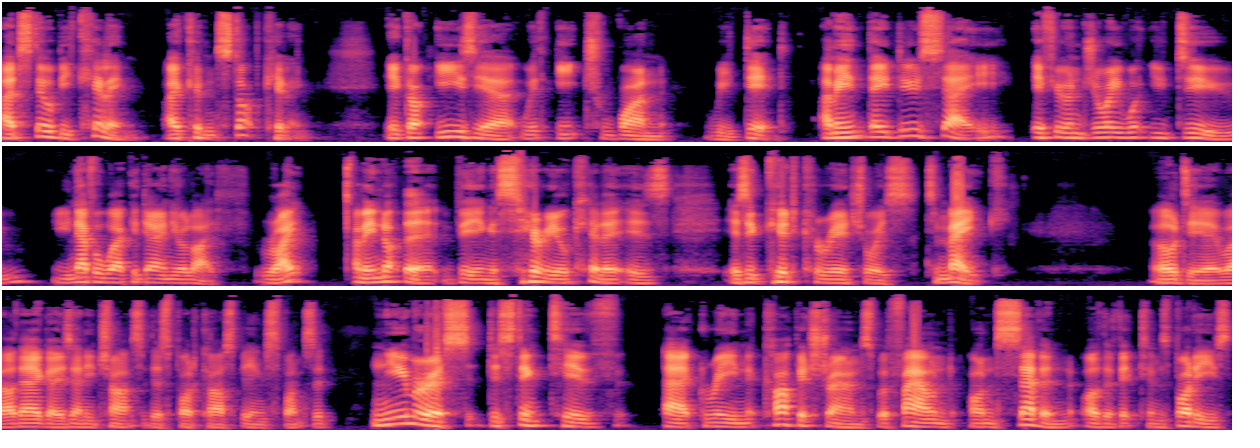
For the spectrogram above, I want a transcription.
I'd still be killing. I couldn't stop killing. It got easier with each one we did. I mean, they do say if you enjoy what you do, you never work a day in your life, right? I mean, not that being a serial killer is is a good career choice to make. Oh dear, well, there goes any chance of this podcast being sponsored. Numerous distinctive uh, green carpet strands were found on seven of the victims' bodies,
